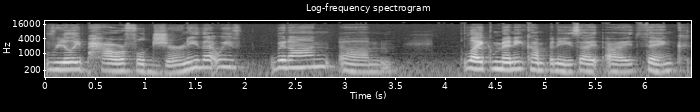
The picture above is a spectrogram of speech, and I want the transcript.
really powerful journey that we've been on. Um, like many companies, I, I think,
